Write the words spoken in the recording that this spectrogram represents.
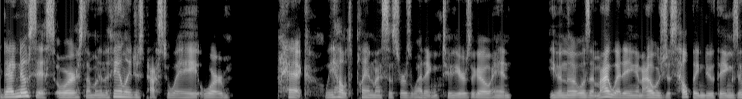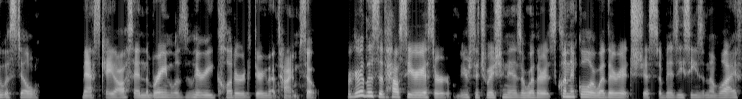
a diagnosis or someone in the family just passed away or heck, we helped plan my sister's wedding 2 years ago and even though it wasn't my wedding and I was just helping do things, it was still mass chaos and the brain was very cluttered during that time. So, regardless of how serious or your situation is or whether it's clinical or whether it's just a busy season of life,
